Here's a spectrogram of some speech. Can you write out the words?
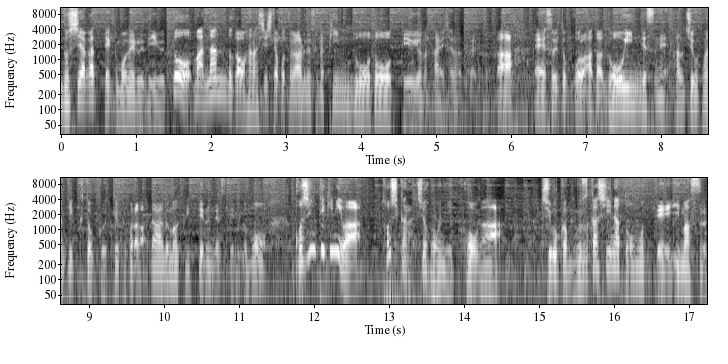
のし上がっていくモデルで言うと、まあ、何度かお話ししたことがあるんですけど、ピンドードーっていうような会社だったりとか、えー、そういうところ、あとは動員ですね、あの中国版 TikTok っていうところがだからうまくいってるんですけれども、個人的には都市から地方に行く方が中国は難しいなと思っています。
